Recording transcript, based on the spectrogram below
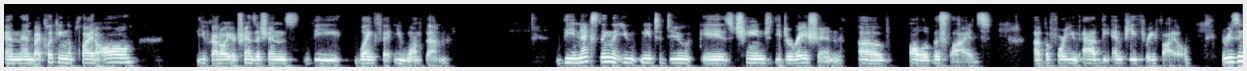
And then by clicking apply to all, you've got all your transitions the length that you want them. The next thing that you need to do is change the duration of all of the slides uh, before you add the MP3 file. The reason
